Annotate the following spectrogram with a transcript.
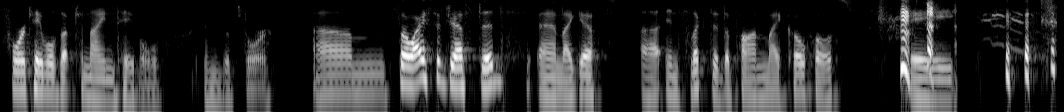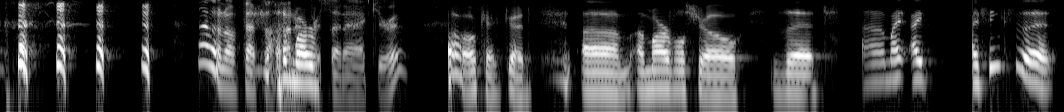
four tables up to nine tables in the store. Um, so I suggested, and I guess uh, inflicted upon my co-hosts, a I don't know if that's A hundred Marv- percent accurate. oh, okay, good, um, a Marvel show that um, I, I I think that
